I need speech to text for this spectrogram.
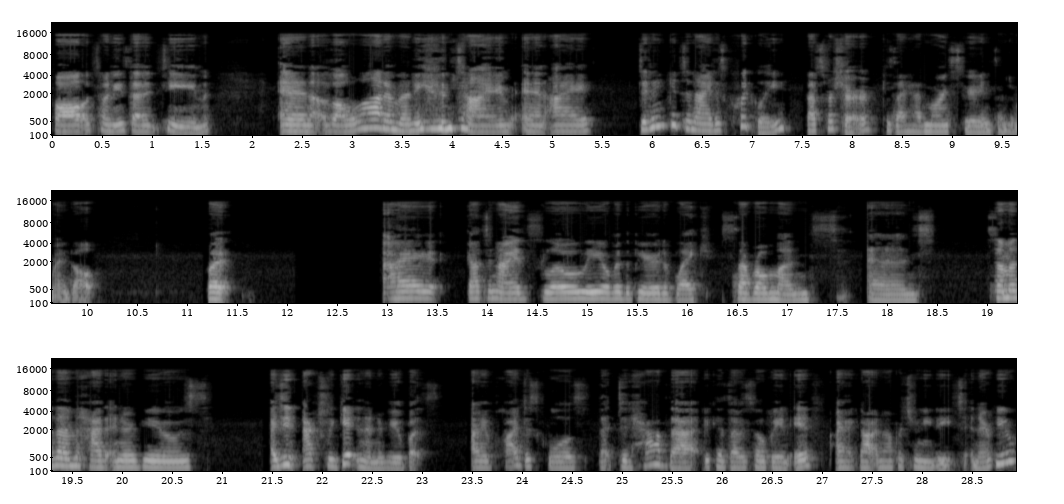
fall of 2017 and that was a lot of money and time and I didn't get denied as quickly, that's for sure, because I had more experience under my belt. But I got denied slowly over the period of like several months and some of them had interviews. I didn't actually get an interview, but I applied to schools that did have that because I was hoping if I got an opportunity to interview,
